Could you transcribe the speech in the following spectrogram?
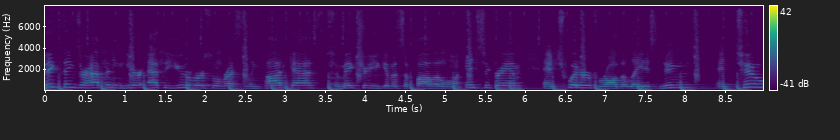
Big things are happening here at the Universal Wrestling Podcast. So make sure you give us a follow on Instagram and Twitter for all the latest news. And two,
